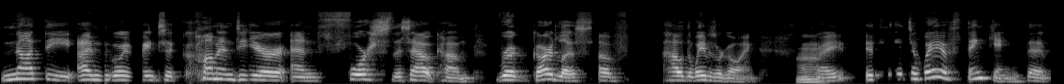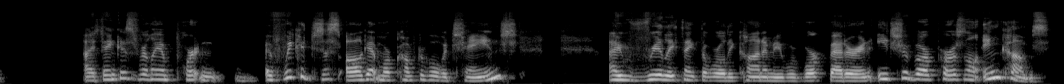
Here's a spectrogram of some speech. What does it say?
Not the i'm going to commandeer and force this outcome regardless of how the waves are going. Mm. right? It's it's a way of thinking that i think is really important. If we could just all get more comfortable with change I really think the world economy would work better and each of our personal incomes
